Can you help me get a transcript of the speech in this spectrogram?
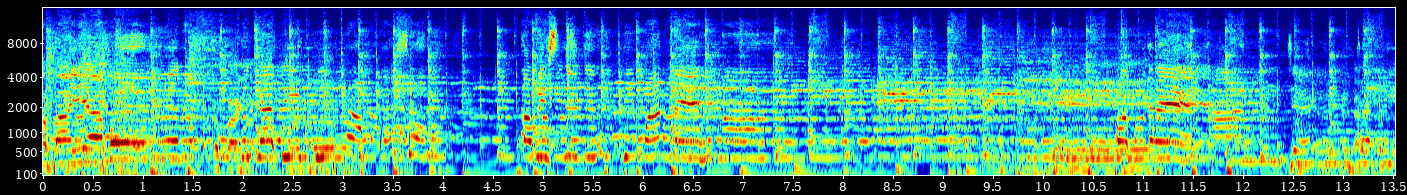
Kebaya bener Kebaya Jadi kasar. Abis itu di mana? Potret anjir Jadi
